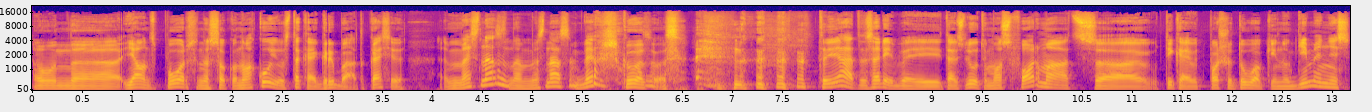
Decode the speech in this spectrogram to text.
Un uh, jauns pors, un es saku, no ko jūs tā kā gribētu? Kas ir? Mēs nezinām, mēs neesam bijuši kozos. tā, jā, tas arī bija tāds ļoti mazs formāts, uh, tikai pašu tuvākinu ģimenes.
